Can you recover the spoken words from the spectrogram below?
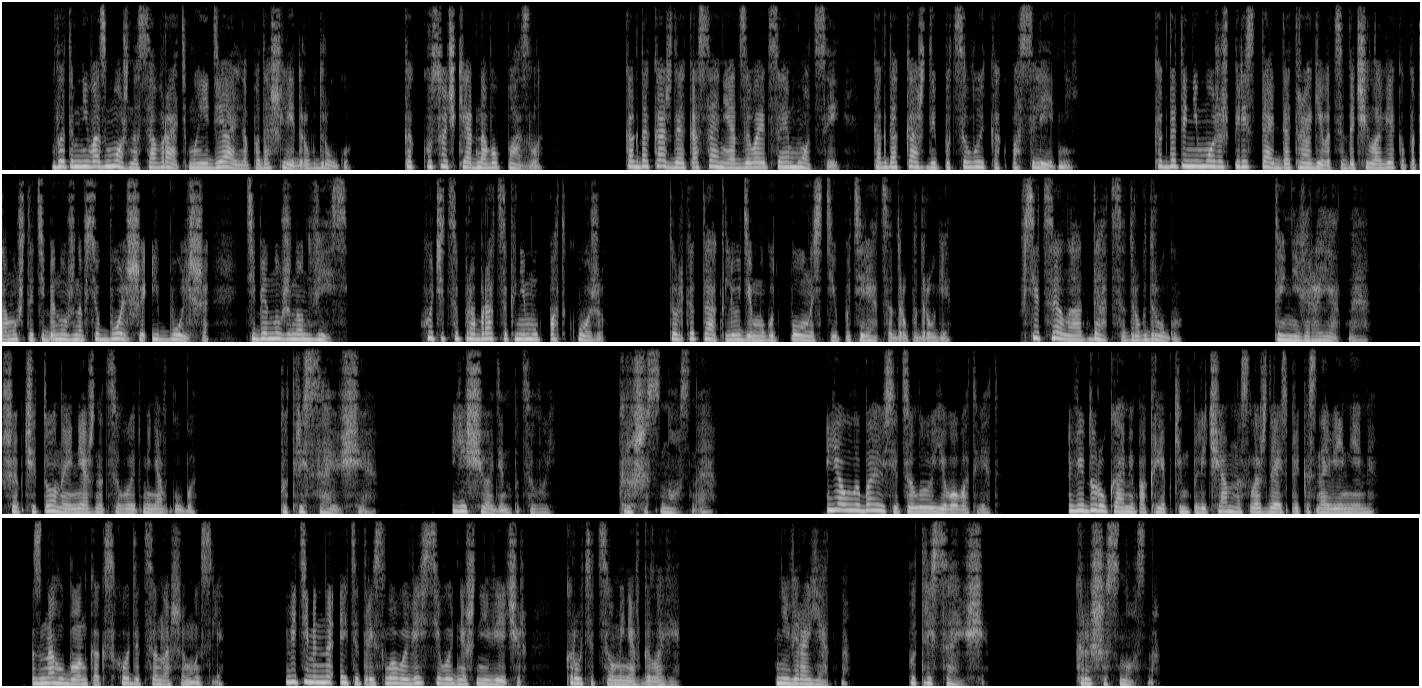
В этом невозможно соврать, мы идеально подошли друг к другу. Как кусочки одного пазла. Когда каждое касание отзывается эмоцией, когда каждый поцелуй как последний. Когда ты не можешь перестать дотрагиваться до человека, потому что тебе нужно все больше и больше, тебе нужен он весь. Хочется пробраться к нему под кожу. Только так люди могут полностью потеряться друг в друге. всецело отдаться друг другу. «Ты невероятная», — шепчет он и нежно целует меня в губы. «Потрясающая». Еще один поцелуй. Крышесносная. Я улыбаюсь и целую его в ответ. Веду руками по крепким плечам, наслаждаясь прикосновениями. Знал бы он, как сходятся наши мысли. Ведь именно эти три слова весь сегодняшний вечер крутятся у меня в голове. Невероятно. Потрясающе. Крышесносно.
